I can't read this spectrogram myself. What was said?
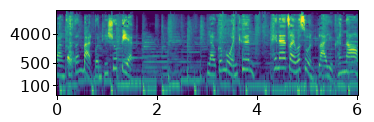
วางคอตตอนบัดบนทิชชู่เปียก แล้วก็ม้วนขึ้น ให้แน่ใจว่าส่วนปลายอยู่ข้างนอก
